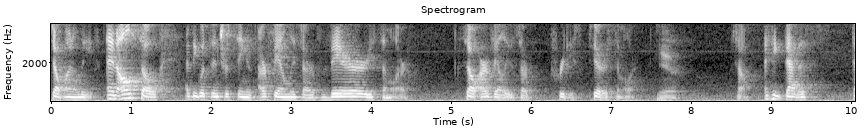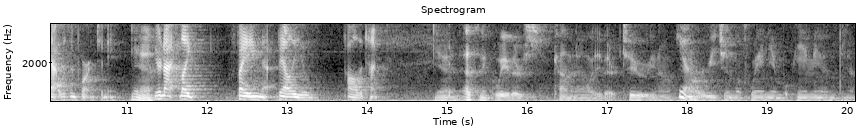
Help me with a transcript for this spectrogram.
don't want to leave. And also, I think what's interesting is our families are very similar. So our values are pretty, very similar. Yeah. So I think that is, that was important to me. Yeah. You're not like fighting that value all the time. Yeah. Ethnically, there's commonality there too. You know, Yeah. Norwegian, Lithuanian, Bohemian. You know.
